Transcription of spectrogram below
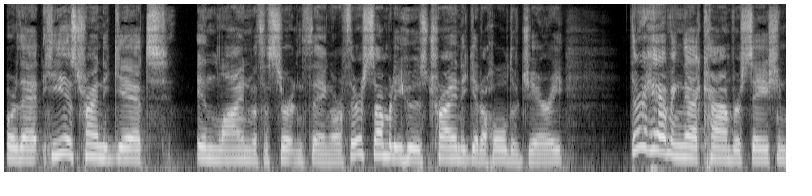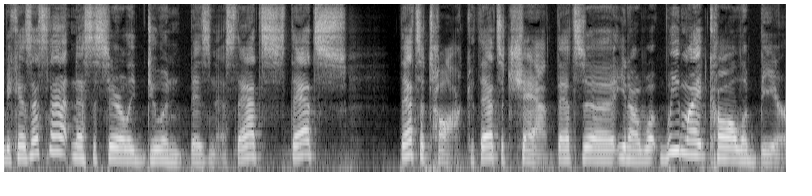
or that he is trying to get in line with a certain thing or if there's somebody who's trying to get a hold of jerry they're having that conversation because that's not necessarily doing business. That's that's that's a talk that's a chat that's a you know what we might call a beer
